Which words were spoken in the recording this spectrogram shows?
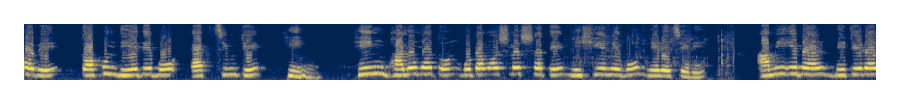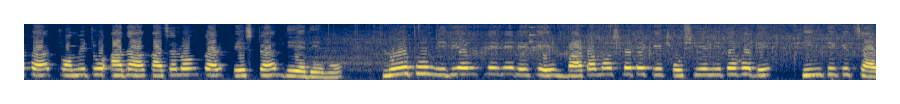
হবে, তখন দিয়ে দেব এক চিমটে হিং। হিং ভালো মতন গোটা মশলার সাথে মিশিয়ে নেব নেড়ে চেড়ে। আমি এবার বেটে রাখা টমেটো, আদা, কাঁচা লঙ্কার পেস্টটা দিয়ে দেব। লো টু মিডিয়াম ফ্লেমে রেখে বাটা মশলাটাকে কষিয়ে নিতে হবে তিন থেকে চার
